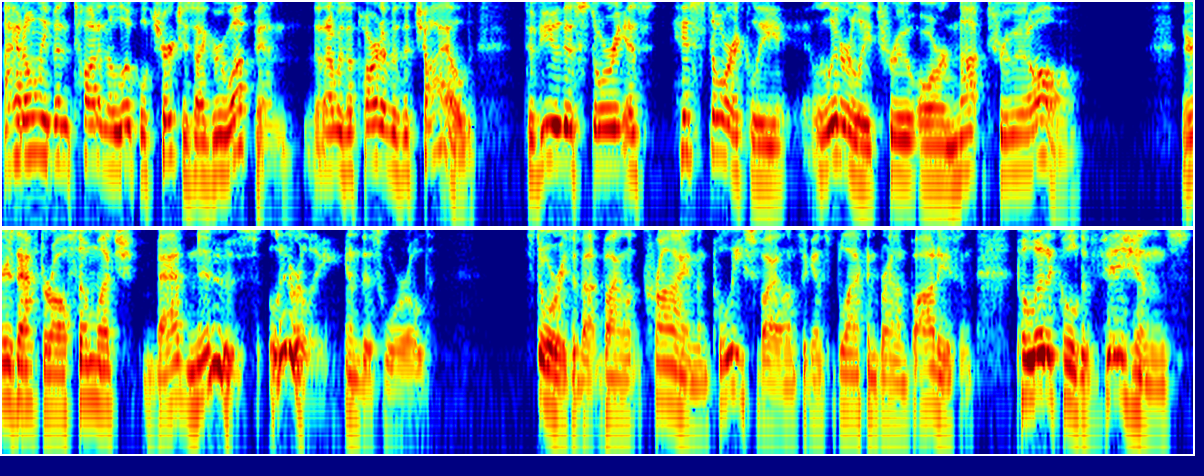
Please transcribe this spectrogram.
I had only been taught in the local churches I grew up in, that I was a part of as a child, to view this story as historically, literally true or not true at all. There is, after all, so much bad news, literally, in this world. Stories about violent crime and police violence against black and brown bodies and political divisions,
